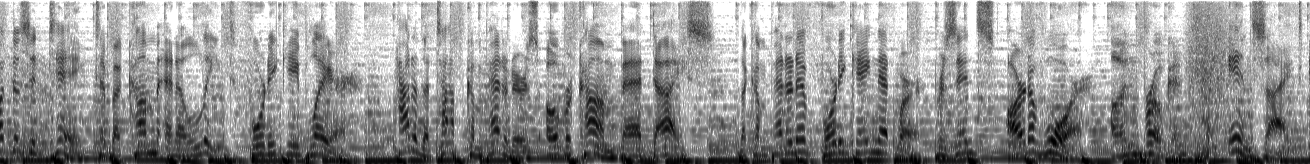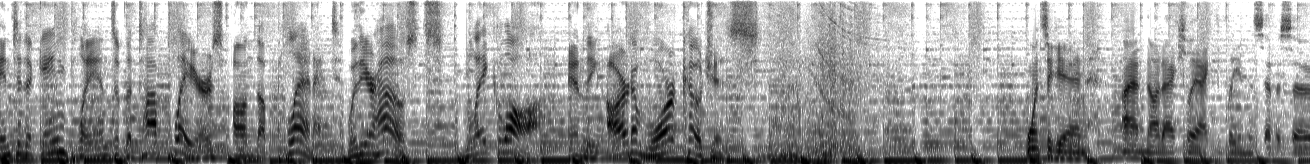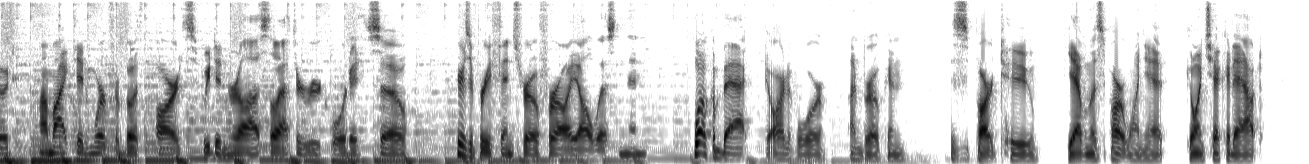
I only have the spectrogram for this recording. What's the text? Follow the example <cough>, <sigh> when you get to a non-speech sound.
What does it take to become an elite 40K player? How do the top competitors overcome bad dice? The Competitive 40K Network presents Art of War Unbroken. Insight into the game plans of the top players on the planet with your hosts, Blake Law and the Art of War coaches. Once again, I am not actually actively in this episode. My mic didn't work for both parts. We didn't realize till after we recorded. So here's a brief intro for all y'all listening. Welcome back to Art of War Unbroken. This is part two. If you haven't listened to part one yet, go and check it out.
